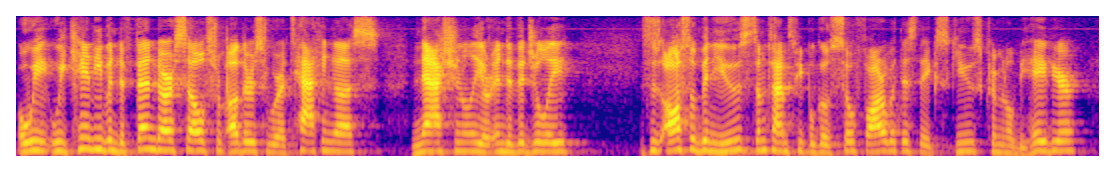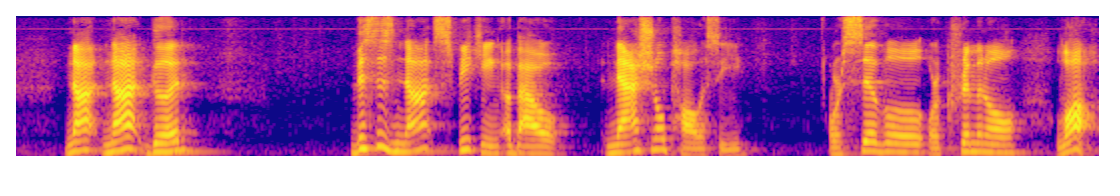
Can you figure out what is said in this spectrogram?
or we, we can't even defend ourselves from others who are attacking us nationally or individually. This has also been used. Sometimes people go so far with this they excuse criminal behavior. Not, not good. This is not speaking about national policy or civil or criminal law.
